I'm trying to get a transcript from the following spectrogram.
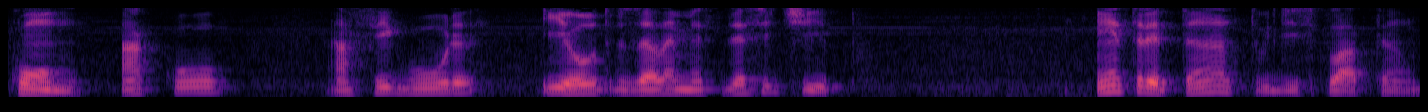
como a cor, a figura e outros elementos desse tipo. Entretanto, diz Platão,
